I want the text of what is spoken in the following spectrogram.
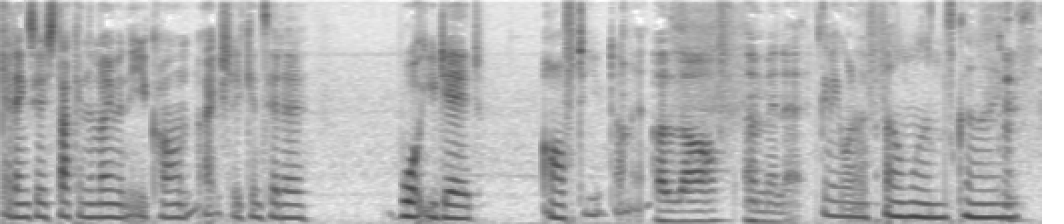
getting so stuck in the moment that you can't actually consider what you did after you've done it. A laugh a minute. It's gonna be one of the fun ones, guys.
